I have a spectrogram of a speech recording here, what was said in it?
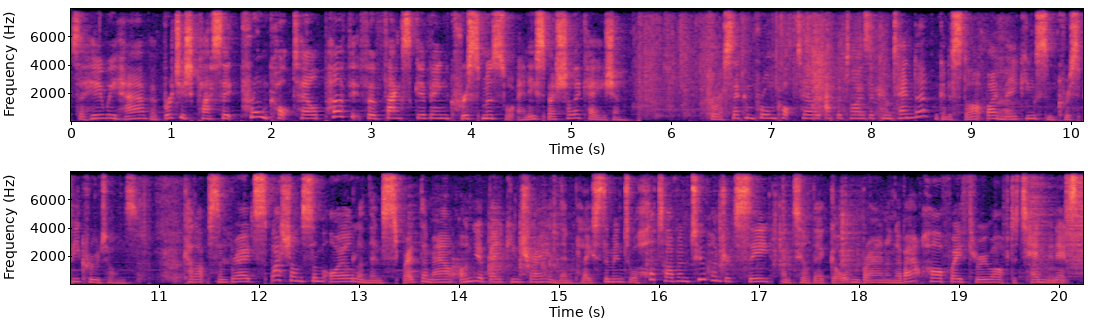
So here we have a British classic prawn cocktail perfect for Thanksgiving, Christmas, or any special occasion. For our second prawn cocktail appetizer contender, we're going to start by making some crispy croutons. Cut up some bread, splash on some oil, and then spread them out on your baking tray and then place them into a hot oven 200C until they're golden brown and about halfway through after 10 minutes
